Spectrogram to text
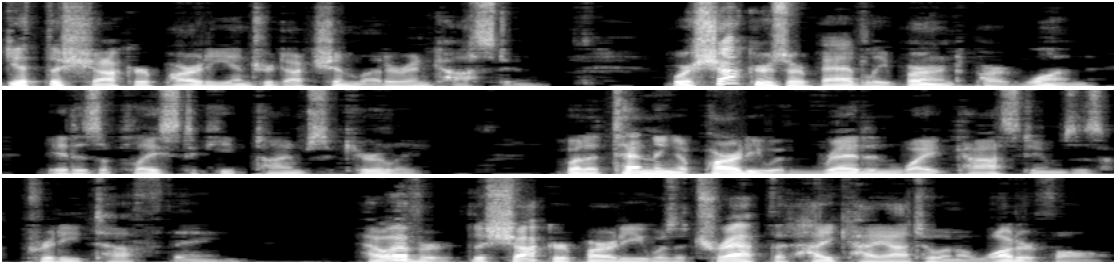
Get the Shocker Party introduction letter and costume. Where shockers are badly burned, Part 1, it is a place to keep time securely but attending a party with red and white costumes is a pretty tough thing. However, the shocker party was a trap that hiked Hayato in a waterfall.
